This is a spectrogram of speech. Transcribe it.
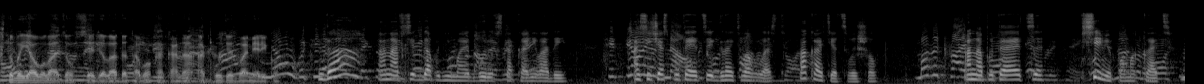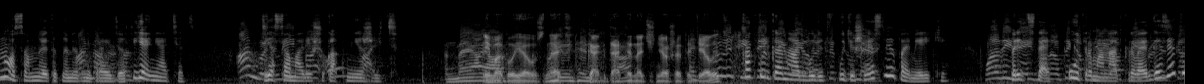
Чтобы я уладил все дела до того, как она отбудет в Америку. Да, она всегда поднимает бурю в стакане воды. А сейчас пытается играть во власть, пока отец вышел. Она пытается всеми помыкать, но со мной этот номер не пройдет. Я не отец. Я сама решу, как мне жить. И могу я узнать, когда ты начнешь это делать? Как только она отбудет в путешествие по Америке. Представь, утром она открывает газету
